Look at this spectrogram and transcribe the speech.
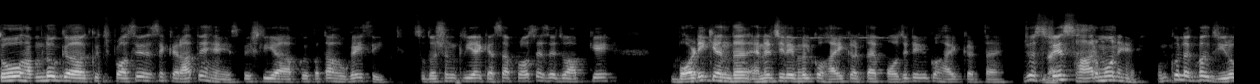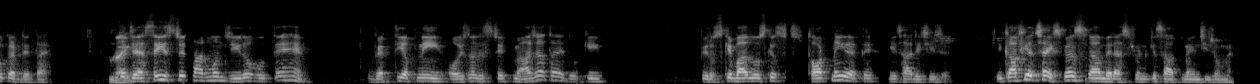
तो हम लोग कुछ प्रोसेस ऐसे कराते हैं स्पेशली आपको पता होगा ही सही सुदर्शन क्रिया एक ऐसा प्रोसेस है जो आपके बॉडी के अंदर एनर्जी लेवल को हाई करता है पॉजिटिव को हाई करता है। जो स्ट्रेस. हार्मोन है उनको लगभग ज़ीरो कर देता है। तो जैसे ही स्ट्रेस हार्मोन ज़ीरो होते हैं व्यक्ति अपनी ओरिजिनल स्टेट में आ जाता है जो कि फिर उसके बाद वो उसके थॉट नहीं रहते ये सारी चीज़ें। ये काफ़ी अच्छा एक्सपीरियंस रहा मेरा स्टूडेंट के साथ में इन चीज़ों में।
